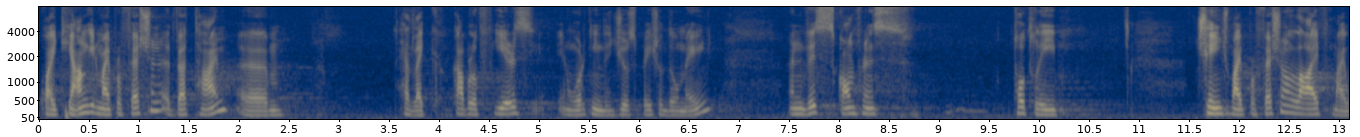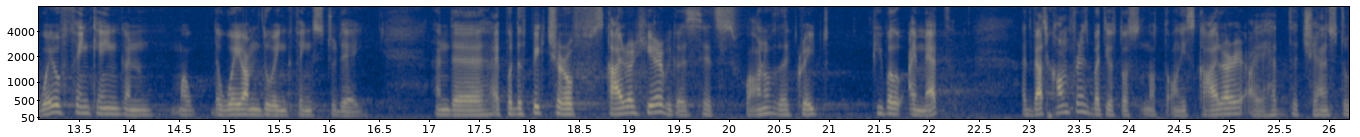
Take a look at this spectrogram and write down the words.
quite young in my profession at that time. Had like a couple of years in working in the geospatial domain. And this conference totally changed my professional life, my way of thinking, and my, the way I'm doing things today. And uh, I put the picture of Schuyler here because it's one of the great people I met at that conference, but it was not only Schuyler. I had the chance to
